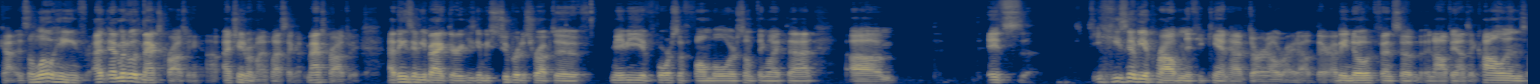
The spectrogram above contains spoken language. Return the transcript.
God, it's a low hanging. I, am going to go with Maxx Crosby. I changed my mind last second. Maxx Crosby. I think he's going to get back there. He's going to be super disruptive. Maybe force a fumble or something like that. Um, it's he's going to be a problem if you can't have Darnell Wright out there. I mean, no offense to an Aviante Collins,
